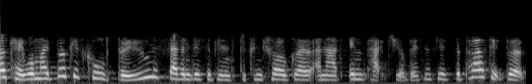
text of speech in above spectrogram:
Okay, well, my book is called Boom: Seven Disciplines to Control, Grow, and Add Impact to Your Business. It's the perfect book.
